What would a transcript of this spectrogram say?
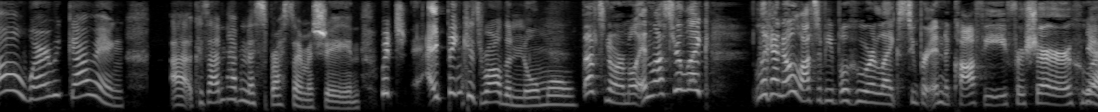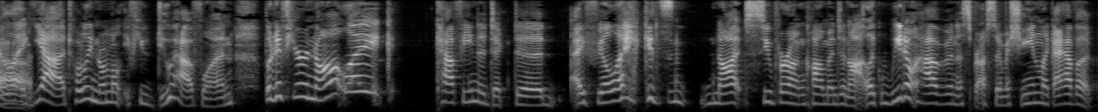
"Oh, where are we going?" Uh, because I didn't have an espresso machine, which I think is rather normal. That's normal. Unless you're like like I know lots of people who are like super into coffee for sure, who Yeah. are like, yeah, totally normal if you do have one. But if you're not like caffeine addicted, I feel like it's not super uncommon to not like we don't have an espresso machine. Like I have a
